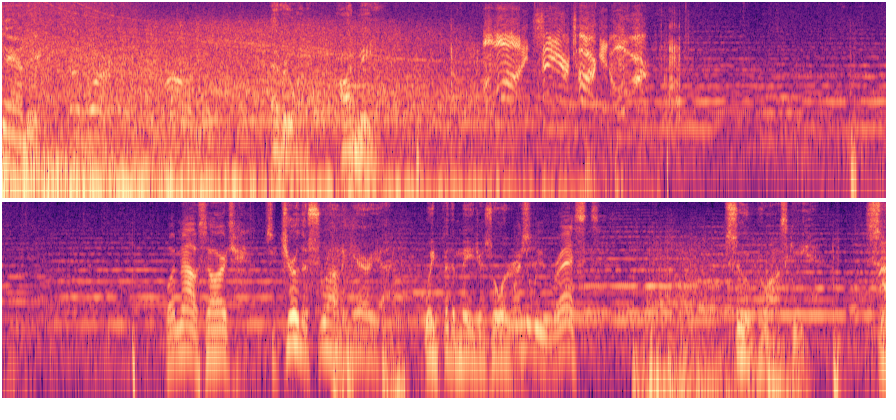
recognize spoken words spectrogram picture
Fucking standing! Good work. Everyone, on me. Align. See your target. Over. What now, Sarge? Secure the surrounding area. Wait for the Major's orders. When orders. do we rest? Soon, Polonsky. Soon.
